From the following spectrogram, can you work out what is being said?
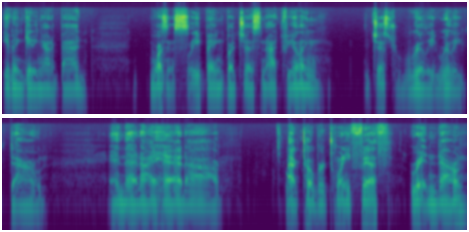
even getting out of bed, wasn't sleeping, but just not feeling just really, really down. And then I had uh, October 25th written down.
